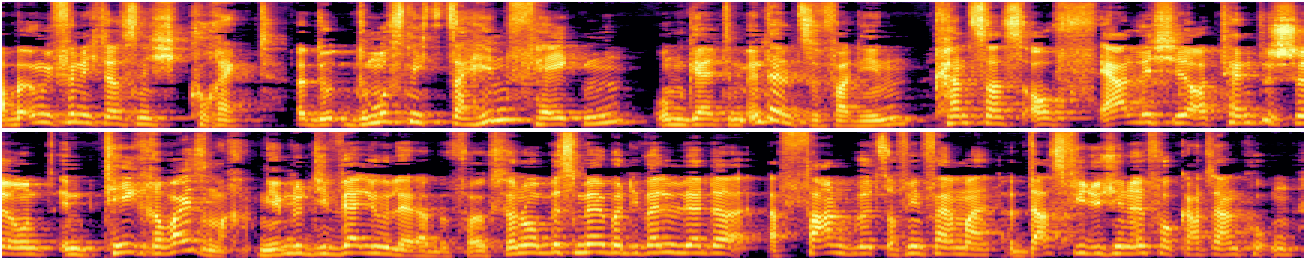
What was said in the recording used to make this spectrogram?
Aber irgendwie finde ich das nicht korrekt. Du, du musst nichts dahin faken, um Geld im Internet zu verdienen. Kannst das auf ehrliche, authentische und integre Weise machen, indem du die Value Ladder befolgst. Wenn du ein bisschen mehr über die Value Ladder erfahren willst, auf jeden Fall mal das Video hier in der Infokarte angucken.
